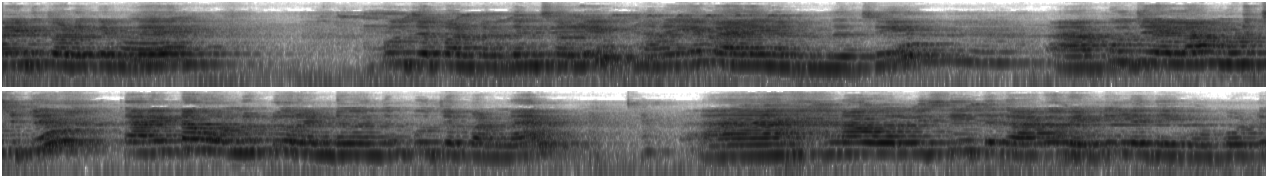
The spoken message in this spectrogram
வீடு துடைக்கிறது பூஜை பண்ணுறதுன்னு சொல்லி நிறைய வேலைகள் இருந்துச்சு. பூஜையெல்லாம் முடிச்சுட்டு கரெக்டாக ஒன்று டு ரெண்டு வந்து பூஜை பண்ணேன். நான் ஒரு விஷயத்துக்காக வெட்டில தீபம் போட்டு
